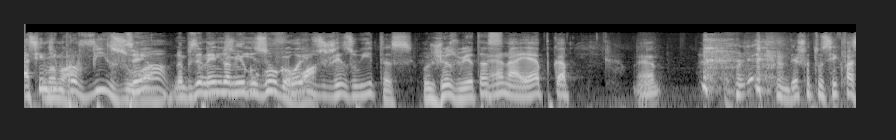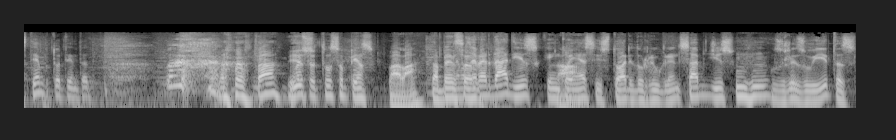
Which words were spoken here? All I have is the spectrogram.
assim de Vamos improviso. Sim, ó. não precisa nem do amigo Isso Google, Foi ó. os jesuítas. Os jesuítas. né, na época. é, Deixa eu tossir que faz tempo que tô tentando. tá? Isso. Isso. Eu eu penso. Vai lá. Tá Mas pensando. é verdade isso. Quem Tá. conhece a história do Rio Grande sabe disso. Uhum. Os jesuítas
